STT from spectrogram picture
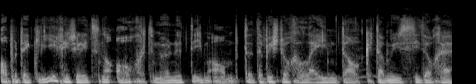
Aber der gleich ist er jetzt noch acht Monate im Amt. Da bist du doch ein lame Tag. Da müsste doch ein,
